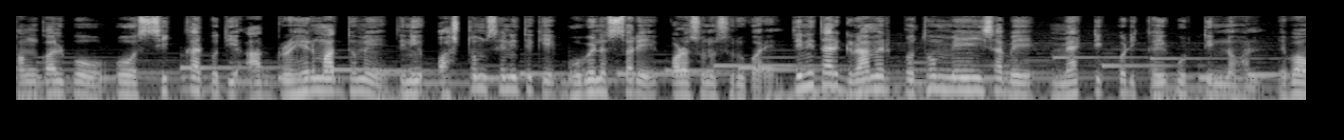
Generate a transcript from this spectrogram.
সংকল্প ও শিক্ষার প্রতি আগ্রহের মাধ্যমে তিনি অষ্টম শ্রেণি থেকে ভুবনেশ্বরে পড়াশোনা শুরু করেন। তিনি তার গ্রামের প্রথম মেয়ে হিসাবে ম্যাট্রিক পরীক্ষায় উত্তীর্ণ হন এবং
